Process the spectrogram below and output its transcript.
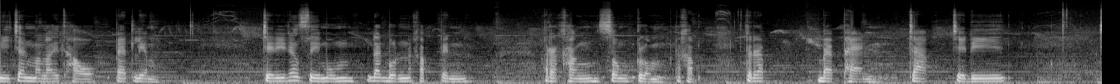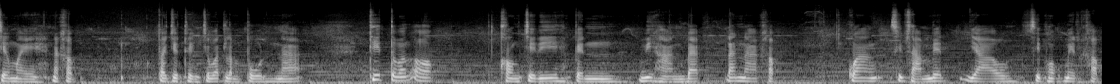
มีจันมาลายเถาแปดเหลี่ยม เจดีย์ทั้งสี่มุมด้านบนนะครับเป็นระฆังทรงกลมนะครับได้รับแบบแผนจากเจดีย์เชียงใหม่นะครับไปจนถึงจังหวัดลำพูนนะฮะทิศตะวันออกของเจดีย์เป็นวิหารแบบด้านนาครับ กว้าง 13 เมตร ยาว 16 เมตรครับ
